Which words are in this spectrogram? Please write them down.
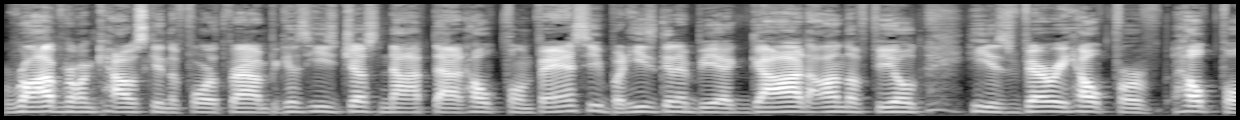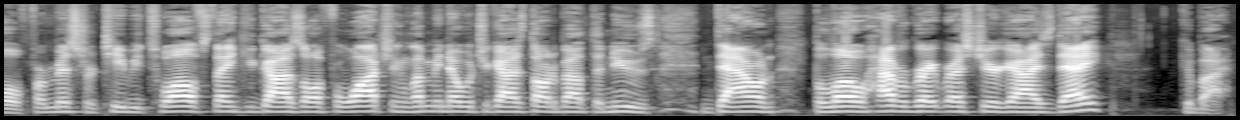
Rob Gronkowski in the fourth round because he's just not that helpful in fantasy, but he's going to be a god on the field. He is very helpful helpful for Mr. TB12s. Thank you guys all for watching. Let me know what you guys thought about the news down below. Have a great rest of your guys' day. Goodbye.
